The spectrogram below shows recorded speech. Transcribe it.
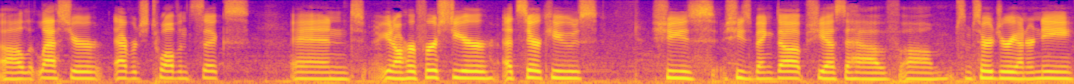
Uh, last year, averaged 12 and six, and you know her first year at Syracuse, she's she's banged up. She has to have um, some surgery on her knee.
